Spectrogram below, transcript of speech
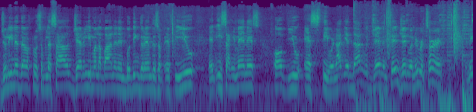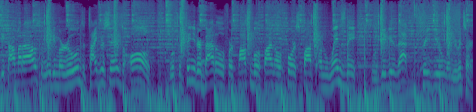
Jolina de la Cruz of Lasal, Jerry Lee Malabanan and Buding Durendes of FEU, and Isa Jimenez of UST. We're not yet done with Jem and Sinjin. When we return, the Lady Tamaraos, the Lady Maroons, the Tigresses, all will continue their battle for possible Final Four spots on Wednesday. We'll give you that preview when we return.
